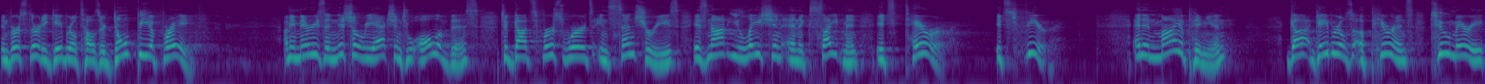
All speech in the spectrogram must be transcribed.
In verse 30, Gabriel tells her, Don't be afraid. I mean, Mary's initial reaction to all of this, to God's first words in centuries, is not elation and excitement, it's terror, it's fear. And in my opinion, God, Gabriel's appearance to Mary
